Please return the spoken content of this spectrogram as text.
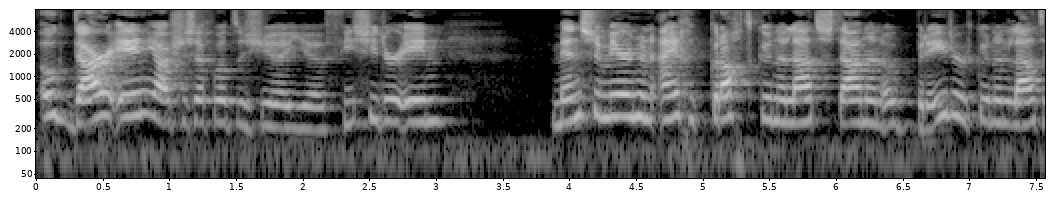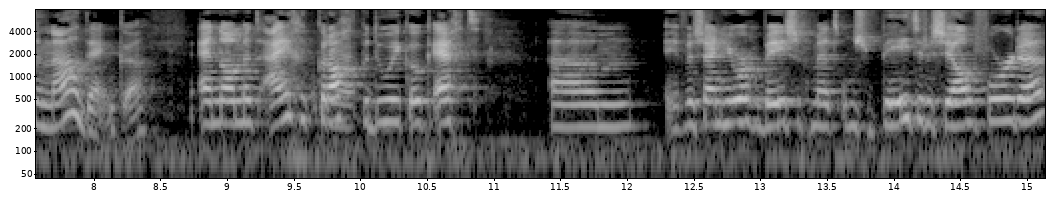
ook daarin, ja, als je zegt wat is je, je visie erin, mensen meer in hun eigen kracht kunnen laten staan en ook breder kunnen laten nadenken. En dan met eigen kracht Ja. bedoel ik ook echt, ehm, we zijn heel erg bezig met ons betere zelf worden.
